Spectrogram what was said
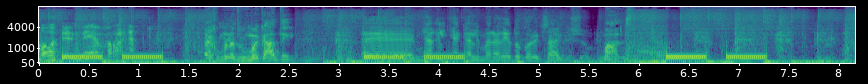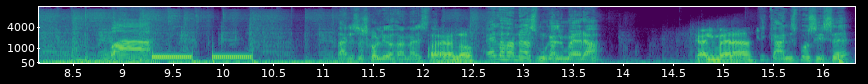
Ωραία, νεύρα. Έχουμε να του πούμε κάτι; Ε, μια γλυκιά καλημέρα λέει από το κοριτσάκι σου. Μάλιστα. Πα. Θα είναι στο σχολείο, Θανάση. τώρα. Παρακαλώ. Έλα, Θανάση μου, καλημέρα. Καλημέρα. Τι κάνεις, πώς είσαι;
